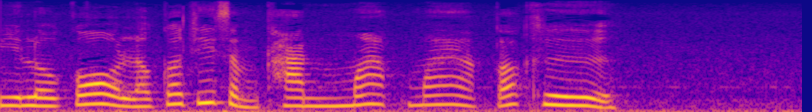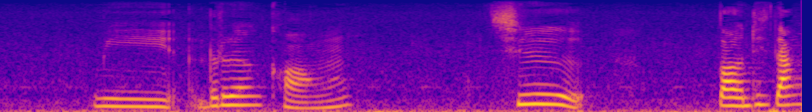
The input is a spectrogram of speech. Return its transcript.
มีโลโก้ แล้วก็ที่สำคัญมาก ๆ ก็คือ มีเรื่องของชื่อ ตอนที่ตั้ง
